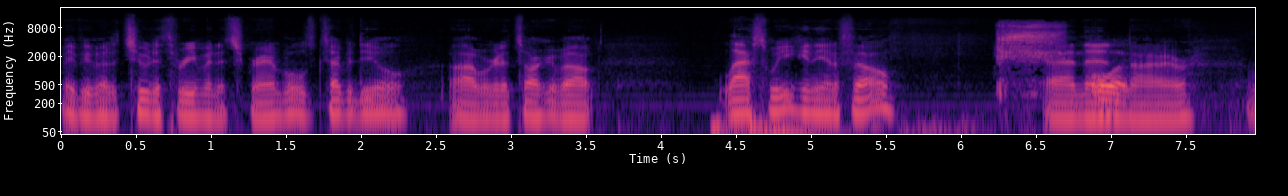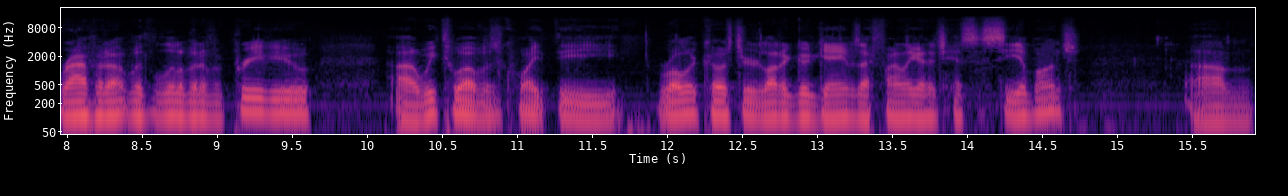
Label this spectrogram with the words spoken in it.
maybe about a two to three minute scramble type of deal. Uh, we're going to talk about last week in the NFL, and then uh, wrap it up with a little bit of a preview, Uh, week 12 was quite the roller coaster. A lot of good games. I finally got a chance to see a bunch. Um,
